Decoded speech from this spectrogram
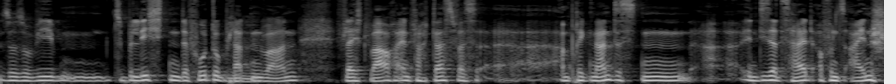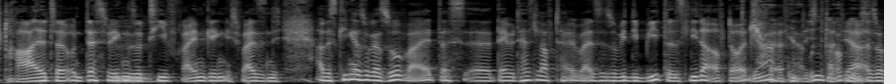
so, so wie zu belichtende Fotoplatten mhm. waren. Vielleicht war auch einfach das, was äh, am prägnantesten äh, in dieser Zeit auf uns einstrahlte und deswegen mhm. so tief reinging. Ich weiß es nicht. Aber es ging ja sogar so weit, dass äh, David Hasselhoff teilweise, so wie die Beatles, Lieder auf Deutsch ja, veröffentlicht ja, hat. Ja, also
